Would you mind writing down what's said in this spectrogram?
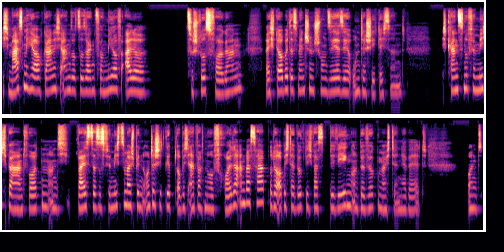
ich maß mir hier auch gar nicht an, sozusagen von mir auf alle zu Schlussfolgern, weil ich glaube, dass Menschen schon sehr, sehr unterschiedlich sind. Ich kann es nur für mich beantworten und ich weiß, dass es für mich zum Beispiel einen Unterschied gibt, ob ich einfach nur Freude an was habe oder ob ich da wirklich was bewegen und bewirken möchte in der Welt. Und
